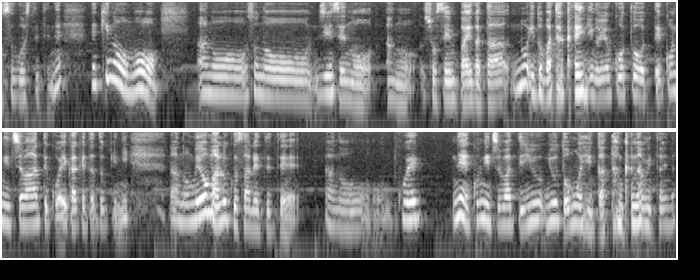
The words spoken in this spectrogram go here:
日過ごしててねで昨日もあのその人生のあの諸先輩方の井戸端会議の横を通って「こんにちは」って声かけた時にあの目を丸くされててあの声ね「こんにちは」って言う言うと思えへんかったんかなみたいな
